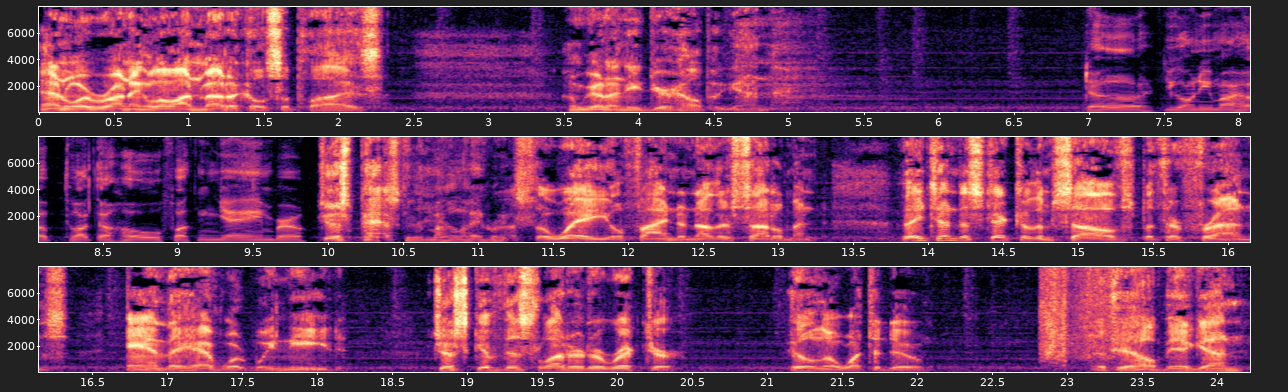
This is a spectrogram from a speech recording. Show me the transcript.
And we're running low on medical supplies. I'm gonna need your help again. Duh, you gonna need my help throughout the whole fucking game, bro. Just past Excuse my language. across the way, you'll find another settlement. They tend to stick to themselves, but they're friends, and they have what we need. Just give this letter to Richter. He'll know what to do. If you help me again,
